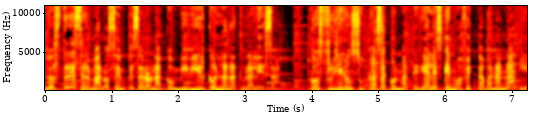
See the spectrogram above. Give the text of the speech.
los tres hermanos empezaron a convivir con la naturaleza. Construyeron su casa con materiales que no afectaban a nadie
